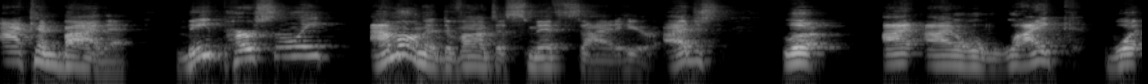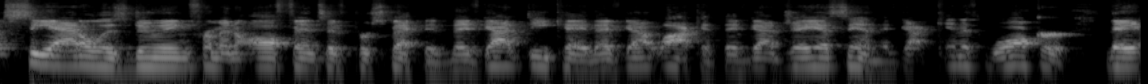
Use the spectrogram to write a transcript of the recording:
I can buy that. Me personally, I'm on the Devonta Smith side here. I just look, I, I like what Seattle is doing from an offensive perspective. They've got DK, they've got Lockett, they've got JSN, they've got Kenneth Walker, they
